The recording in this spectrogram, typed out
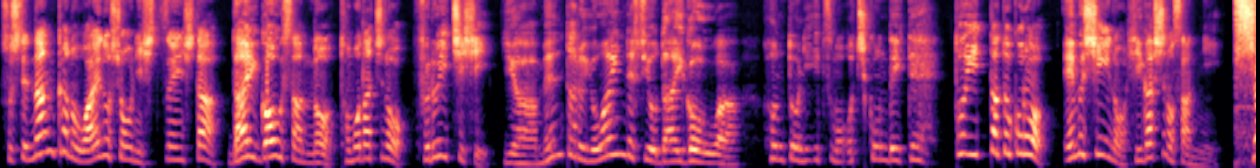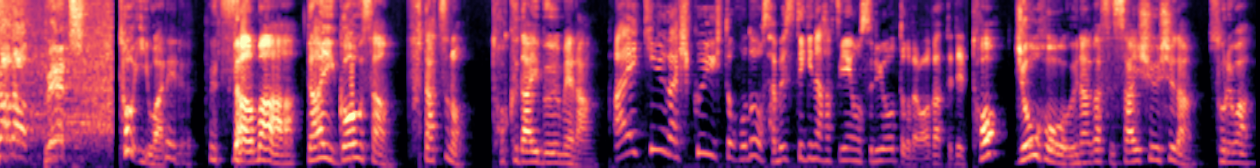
そしてなんかのワイドショーに出演した大豪さんの友達の古市氏。いやー、メンタル弱いんですよ、大豪は。本当にいつも落ち込んでいて。と言ったところ、MC の東野さんに、Shut up, bitch! と言われる。ざまあ、第5さん、二つの特大ブーメラン。IQ が低い人ほど差別的な発言をするよってことが分かってて、と、情報を促す最終手段。それは、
